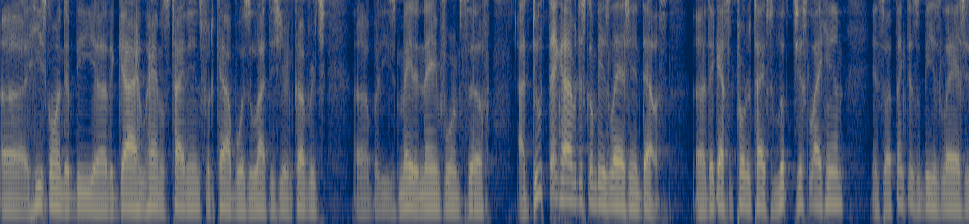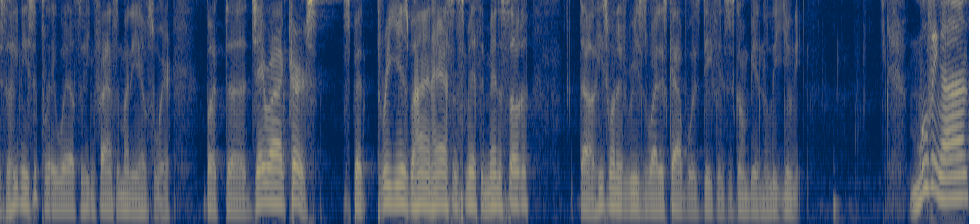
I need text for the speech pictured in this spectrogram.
Uh, he's going to be uh, the guy who handles tight ends for the Cowboys a lot this year in coverage. But he's made a name for himself. I do think, however, this is going to be his last year in Dallas. Uh, they got some prototypes look just like him, and so I think this will be his last year. So he needs to play well so he can find some money elsewhere. But uh, Jayron Kearse spent three years behind Harrison Smith in Minnesota. Dog, he's one of the reasons why this Cowboys defense is going to be an elite unit. Moving on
